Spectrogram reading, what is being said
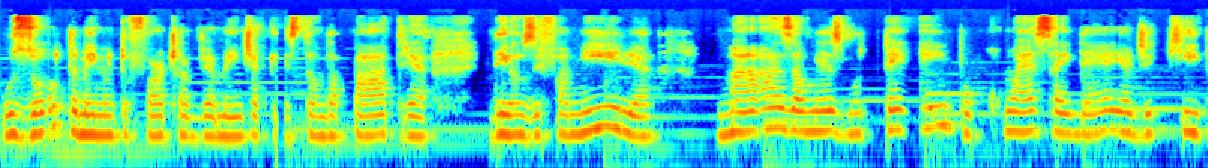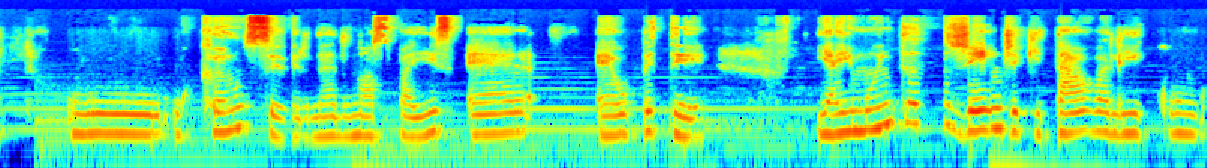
usou também muito forte, obviamente, a questão da pátria, Deus e família, mas ao mesmo tempo com essa ideia de que o, o câncer, né, do nosso país é, é o PT. E aí muita gente que estava ali com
